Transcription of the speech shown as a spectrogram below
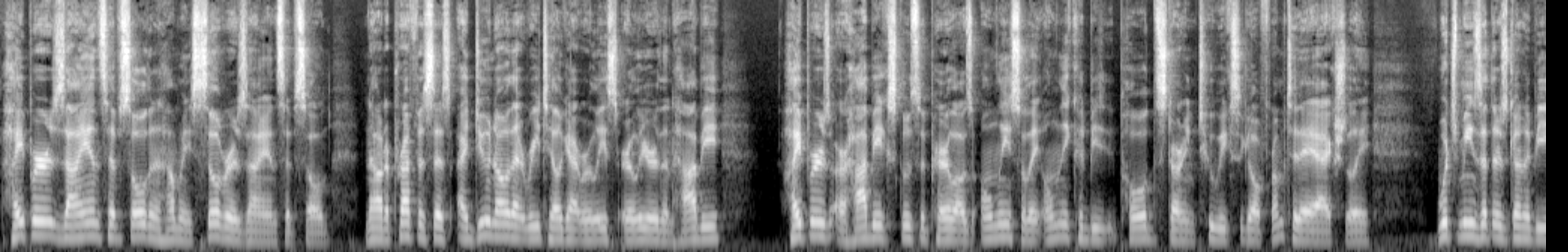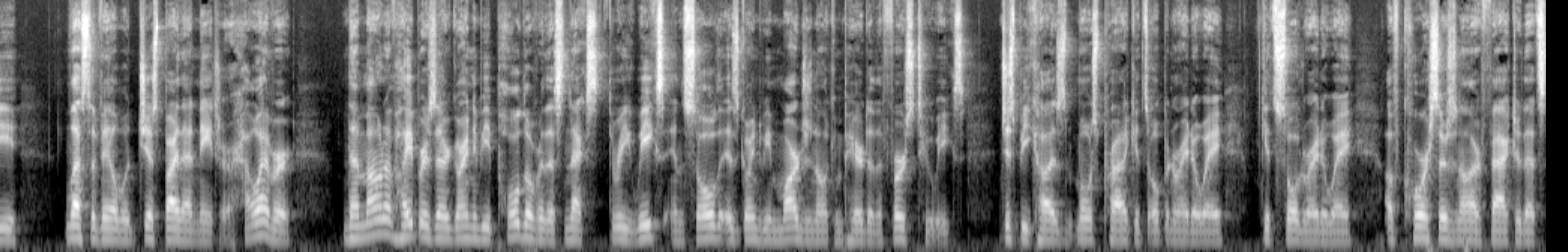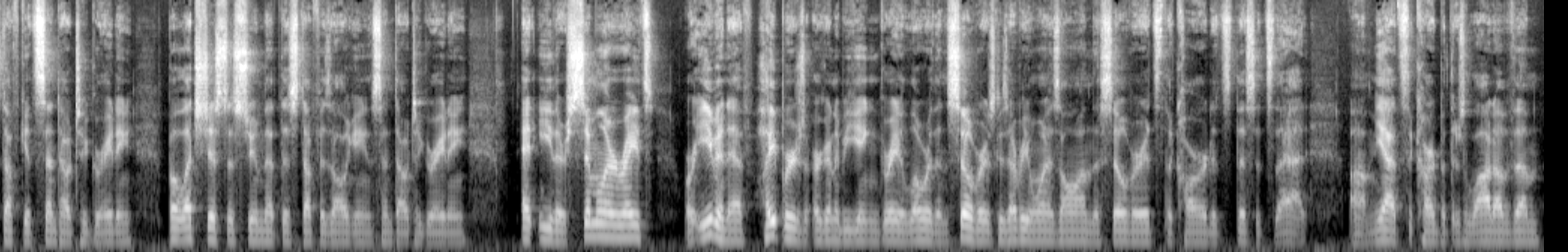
hyper Zions have sold and how many silver Zions have sold. Now, to preface this, I do know that retail got released earlier than hobby. Hypers are hobby exclusive parallels only, so they only could be pulled starting two weeks ago from today, actually, which means that there's going to be less available just by that nature. However, the amount of hypers that are going to be pulled over this next three weeks and sold is going to be marginal compared to the first two weeks, just because most product gets open right away, gets sold right away. Of course, there's another factor that stuff gets sent out to grading, but let's just assume that this stuff is all getting sent out to grading at either similar rates or even if hypers are going to be getting graded lower than silvers because everyone is all on the silver, it's the card, it's this, it's that. Um, yeah, it's the card, but there's a lot of them.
